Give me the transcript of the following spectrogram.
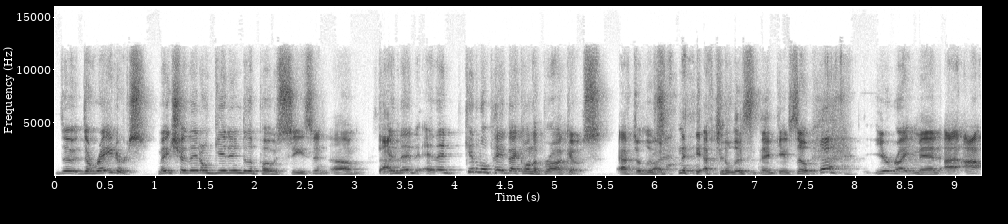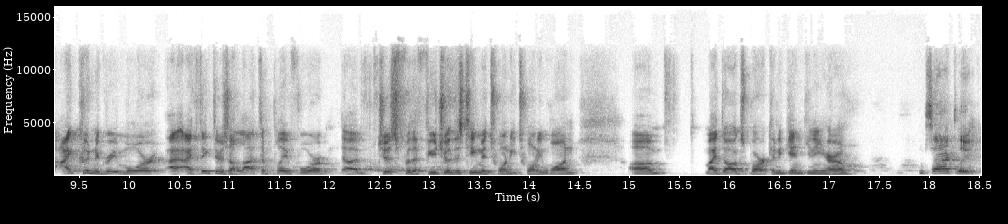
the the Raiders, make sure they don't get into the postseason, um, exactly. and then and then get a little payback on the Broncos after losing right. after losing that game. So you're right, man. I, I, I couldn't agree more. I, I, think there's a lot to play for, uh, just for the future of this team in 2021. Um, my dog's barking again. Can you hear him? Exactly.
